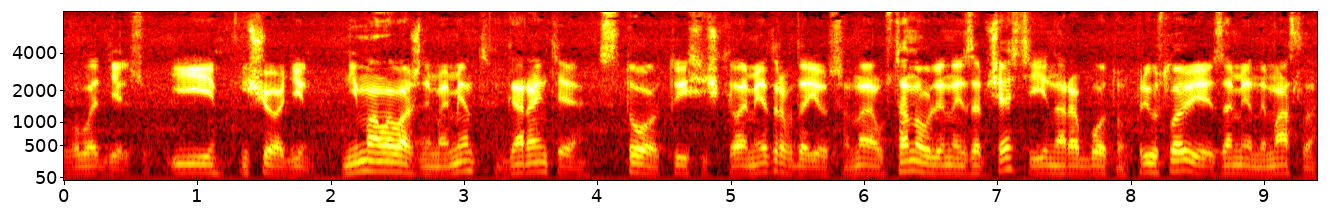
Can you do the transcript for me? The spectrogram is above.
владельцу. И еще один немаловажный момент. Гарантия 100 тысяч километров дается на установленные запчасти и на работу. При условии замены масла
